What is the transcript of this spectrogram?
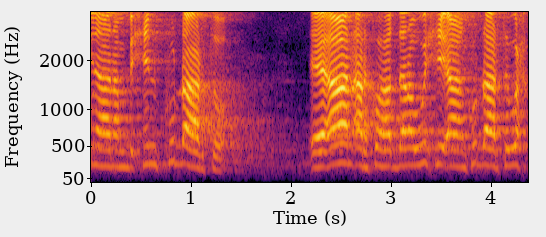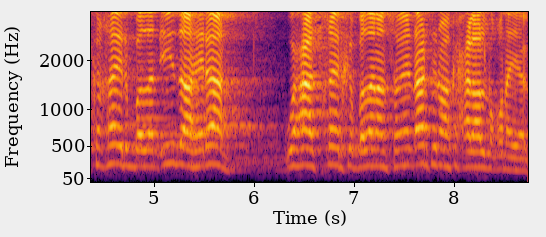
inaanan bixin ku dhaarto ee aan arko haddana wixii aan ku dhaartay wax ka khayr badan ii daahiraan waxaas khayrka badanaan samayn dhaartina waan ka xalaal noqonayaa.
